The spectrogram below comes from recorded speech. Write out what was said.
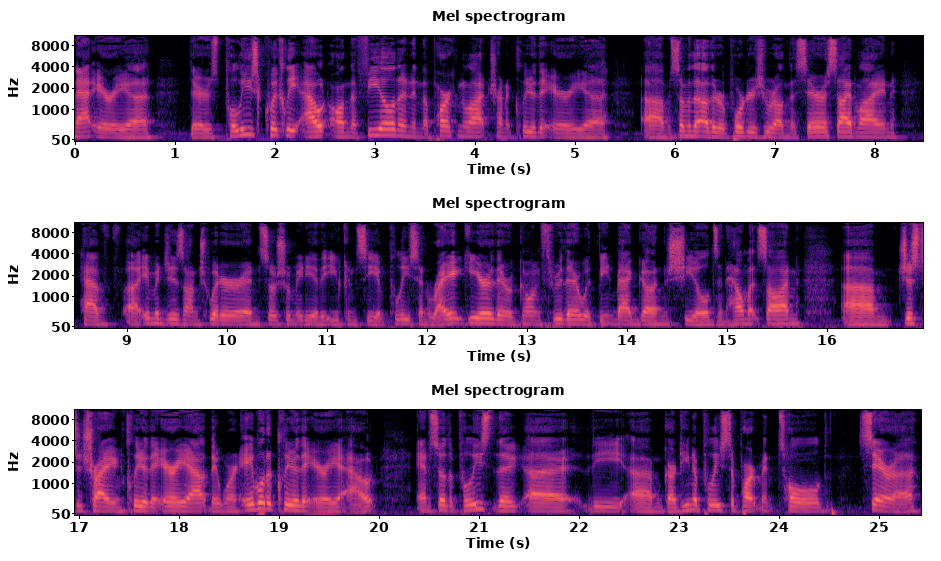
that area. There's police quickly out on the field and in the parking lot trying to clear the area. Um, some of the other reporters who are on the Serra sideline have uh, images on Twitter and social media that you can see of police in riot gear. They were going through there with beanbag guns, shields, and helmets on um, just to try and clear the area out. They weren't able to clear the area out. And so the police, the, uh, the um, Gardena Police Department told Serra,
